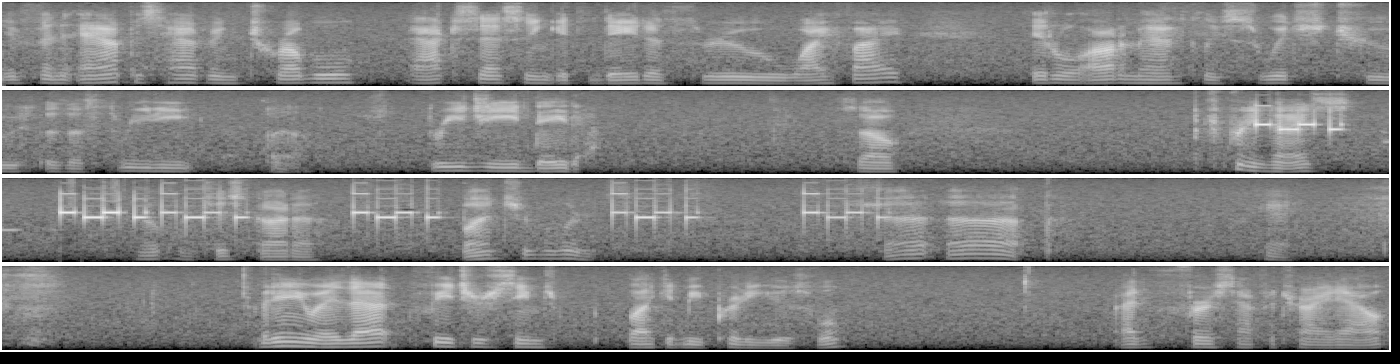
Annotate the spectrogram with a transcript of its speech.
if an app is having trouble accessing its data through Wi-Fi, it'll automatically switch to the 3D, uh, 3G data. So, it's pretty nice. Oh, I just got a bunch of alerts. Shut up. Okay. But anyway, that feature seems like it'd be pretty useful. I'd first have to try it out.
